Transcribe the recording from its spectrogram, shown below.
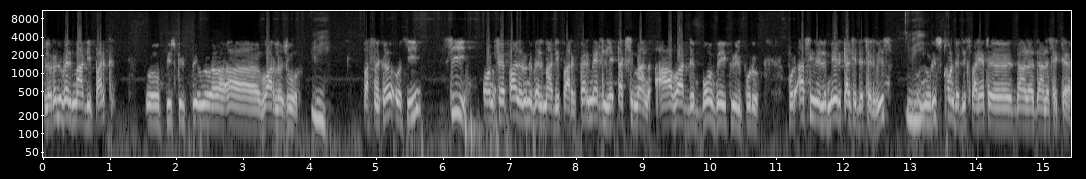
le, renouvellement du parc euh, puisqu'il peut euh, euh, voir le jour. Oui. Parce que aussi, si on ne fait pas le renouvellement du parc, permettre les taximans à avoir de bons véhicules pour, pour assurer la meilleure qualité de service, nous risquons de disparaître dans le, dans le secteur.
